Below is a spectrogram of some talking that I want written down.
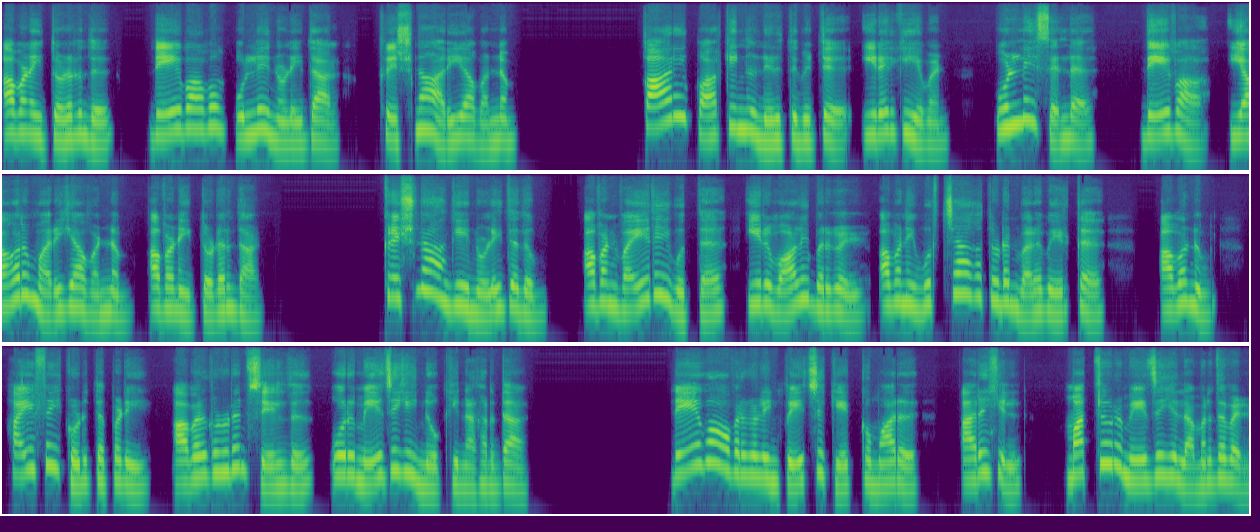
அவனைத் தொடர்ந்து தேவாவும் உள்ளே நுழைந்தார் கிருஷ்ணா அறியா வண்ணம். காரை பார்க்கிங்கில் நிறுத்திவிட்டு இறங்கியவன். உள்ளே செல்ல தேவா யாரும் அறியா வண்ணம் அவனைத் தொடர்ந்தாள். கிருஷ்ணா அங்கே நுழைந்ததும் அவன் வயதை ஒத்த இரு வாலிபர்கள் அவனை உற்சாகத்துடன் வரவேற்க அவனும் ஹைஃபை கொடுத்தபடி அவர்களுடன் சேர்ந்து ஒரு மேஜையை நோக்கி நகர்ந்தார் தேவா அவர்களின் பேச்சு கேட்குமாறு அருகில் மற்றொரு மேஜையில் அமர்ந்தவள்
